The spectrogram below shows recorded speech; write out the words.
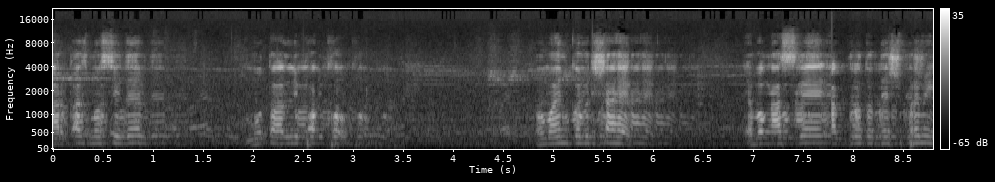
মার্কাজ মসজিদের মুতাল্লি হুমায়ুন কবির সাহেব এবং আজকে আগ্রত দেশপ্রেমী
